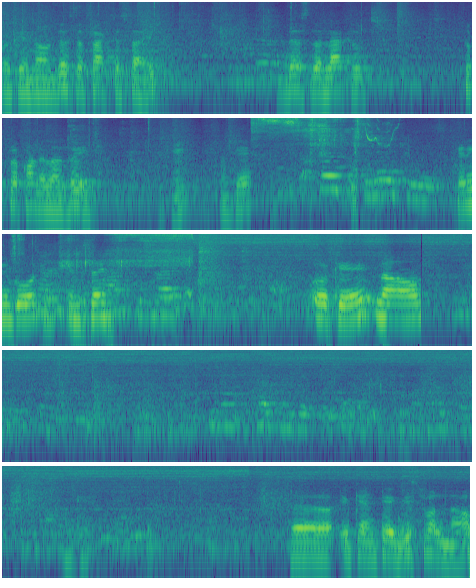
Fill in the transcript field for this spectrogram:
Okay, now this is the fracture side. This is the lateral supracondylar ridge. Okay. Can you go in- inside? Okay, now. Uh, you can take this one now.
